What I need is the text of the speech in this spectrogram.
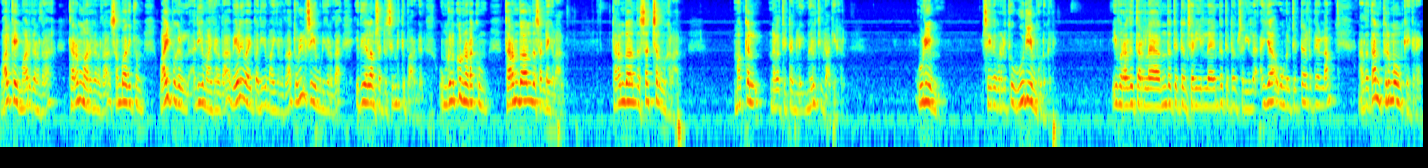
வாழ்க்கை மாறுகிறதா? தரம் மாறுகிறதா? சம்பாதிக்கும் வாய்ப்புகள் அதிகமாகிறதா? வேலை வாய்ப்பு அதிகமாகிறதா? தொழில் செய்ய முடிகிறதா? இதையெல்லாம் சற்று சிந்தித்து பாருங்கள். உங்களுக்கும் நடக்கும் தரம் தாழ்ந்த சண்டைகளால் தரம் தாழ்ந்த சச்சரவுகளால். மக்கள் நலத்திட்டங்களை நிறுத்தி விடாதீர்கள். ஊழியம் செய்தவர்களுக்கு ஊதியம் கொடுங்கள். இவர் அது தரல அந்த திட்டம் சரியில்லை இந்த திட்டம் சரியில்லை. ஐயா உங்கள் திட்டத்தை எல்லாம் அதை தான் திரும்பவும் கேட்குறேன்.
